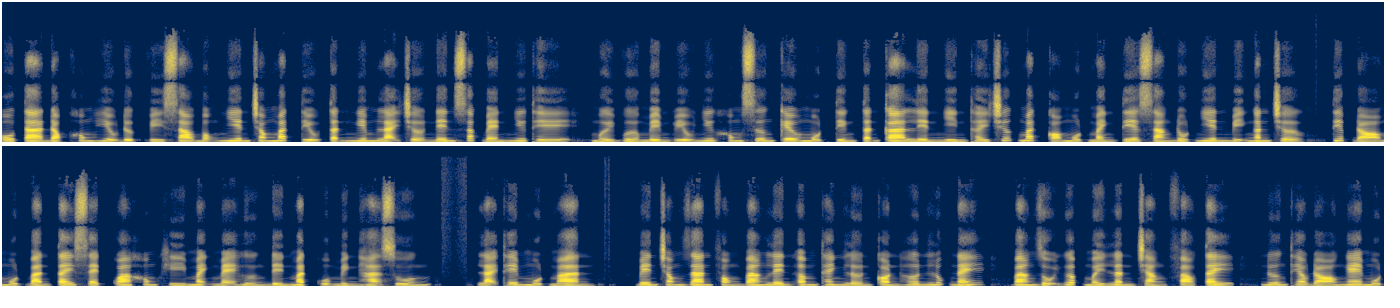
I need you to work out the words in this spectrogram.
Cô ta đọc không hiểu được vì sao bỗng nhiên trong mắt Tiếu Tấn Nghiêm lại trở nên sắc bén như thế. Mới vừa mềm yếu như không xương kêu một tiếng tấn ca liền nhìn thấy trước mắt có một mảnh tia sáng đột nhiên bị ngăn trở. Tiếp đó một bàn tay xẹt qua không khí mạnh mẽ hướng đến mặt của mình hạ xuống. Lại thêm một màn, bên trong gian phòng vang lên âm thanh lớn còn hơn lúc nãy, vang dội gấp mấy lần chẳng pháo tay, nương theo đó nghe một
